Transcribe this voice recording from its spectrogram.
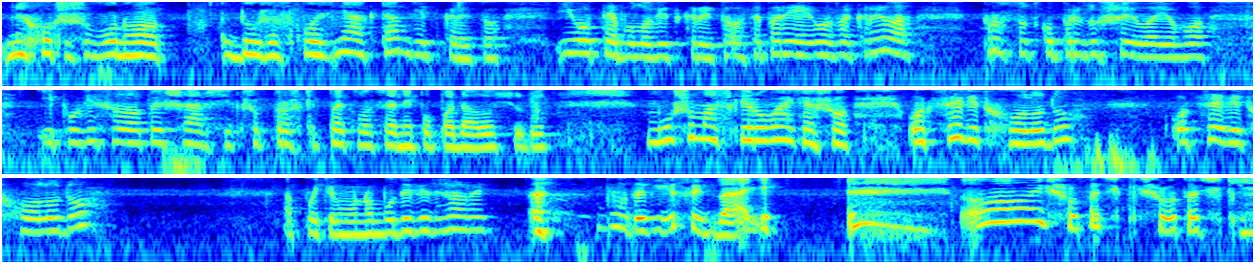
Не хочу, щоб воно дуже сквозняк, там відкрито. І оте було відкрито. А тепер я його закрила, просто тако придушила його і повісила той шарфік, щоб трошки пекло це не попадало сюди. Мушу маскирувати, а що оце від холоду, оце від холоду, а потім воно буде від жари. Буде вісить далі. Ой, шуточки, шуточки.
